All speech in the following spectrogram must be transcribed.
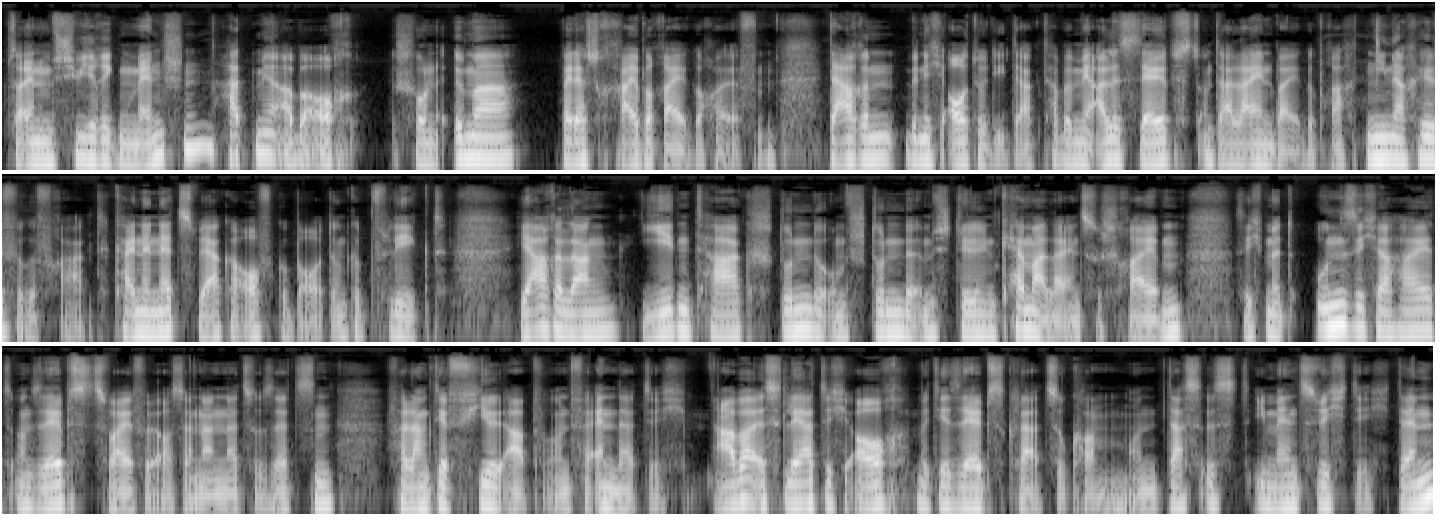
zu einem schwierigen Menschen, hat mir aber auch schon immer bei der Schreiberei geholfen. Darin bin ich Autodidakt, habe mir alles selbst und allein beigebracht, nie nach Hilfe gefragt, keine Netzwerke aufgebaut und gepflegt. Jahrelang, jeden Tag, Stunde um Stunde im stillen Kämmerlein zu schreiben, sich mit Unsicherheit und Selbstzweifel auseinanderzusetzen, verlangt dir viel ab und verändert dich. Aber es lehrt dich auch, mit dir selbst klarzukommen. Und das ist immens wichtig, denn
